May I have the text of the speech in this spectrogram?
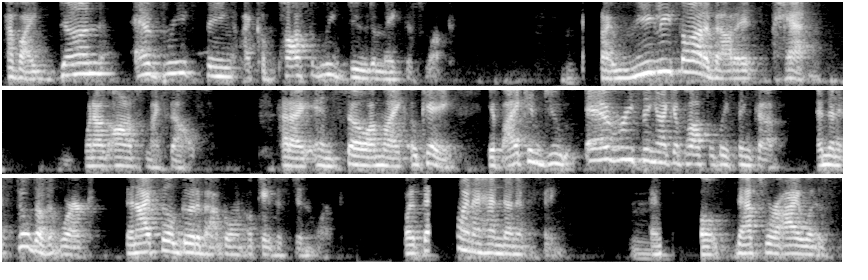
have I done everything I could possibly do to make this work? I really thought about it. I hadn't when I was honest with myself. Had I, and so I'm like, okay, if I can do everything I could possibly think of, and then it still doesn't work, then I feel good about going, okay, this didn't work. But at that point, I hadn't done everything. Mm. And so that's where I was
